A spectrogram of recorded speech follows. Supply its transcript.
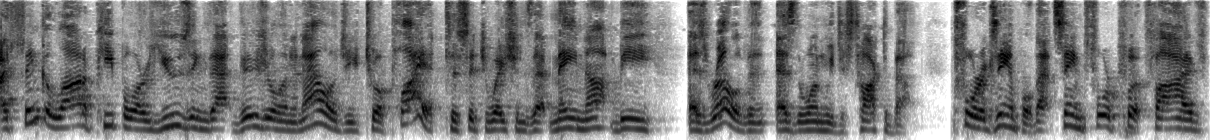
I think a lot of people are using that visual and analogy to apply it to situations that may not be as relevant as the one we just talked about. For example, that same four foot five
